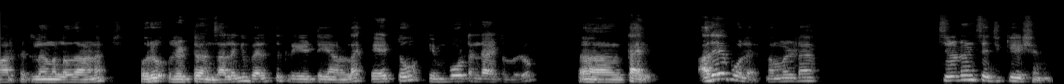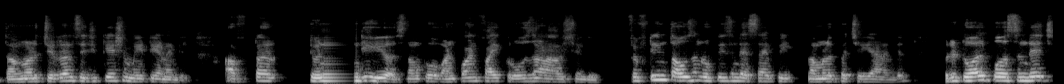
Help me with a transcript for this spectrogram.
മാർക്കറ്റിൽ എന്നുള്ളതാണ് ഒരു റിട്ടേൺസ് അല്ലെങ്കിൽ വെൽത്ത് ക്രിയേറ്റ് ചെയ്യാനുള്ള ഏറ്റവും ഇമ്പോർട്ടന്റ് ആയിട്ടുള്ളൊരു കാര്യം. അതേപോലെ നമ്മളുടെ ചിൽഡ്രൻസ് എഡ്യൂക്കേഷൻ നമ്മുടെ ചിൽഡ്രൻസ് എഡ്യൂക്കേഷൻ മീറ്റ് ചെയ്യണമെങ്കിൽ ആഫ്റ്റർ ട്വന്റി ഇയേഴ്സ് നമുക്ക് വൺ പോയിന്റ് ഫൈവ് ക്രോസ് ആണ് ആവശ്യമെങ്കിൽ ഫിഫ്റ്റീൻ തൗസൻഡ് റുപ്പീസിന്റെ എസ് ഐ പി നമ്മളിപ്പോ ചെയ്യുകയാണെങ്കിൽ ഒരു ട്വൽവ് പെർസെന്റേജ്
